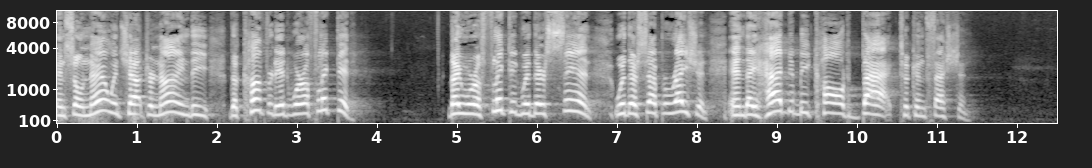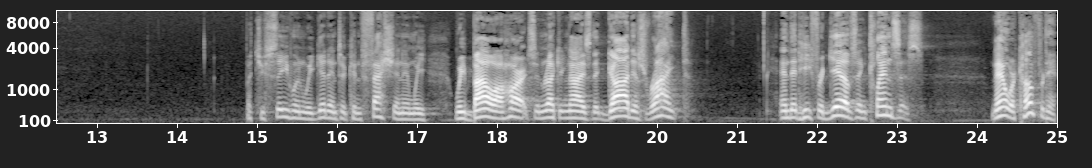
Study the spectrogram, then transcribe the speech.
And so now in chapter 9, the, the comforted were afflicted. They were afflicted with their sin, with their separation, and they had to be called back to confession. But you see, when we get into confession and we, we bow our hearts and recognize that God is right and that He forgives and cleanses, now we're comforted.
